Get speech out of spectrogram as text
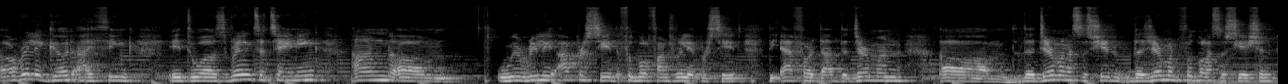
uh, really good. I think it was really entertaining and. Um, we really appreciate the football fans really appreciate the effort that the German um, the German association the German Football Association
